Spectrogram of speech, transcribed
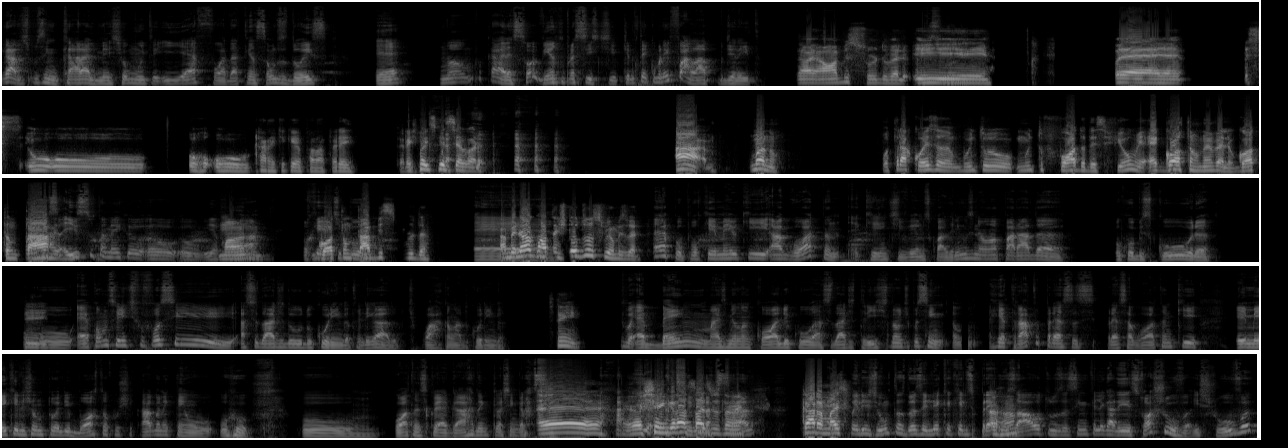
Ligado? Tipo assim, caralho, mexeu muito. E é foda. A tensão dos dois é. Uma, cara, é só vendo pra assistir, porque não tem como nem falar direito. É é um absurdo, velho. E. É. O. O. O. o cara, o que, que eu ia falar? Peraí. Peraí, que eu esqueci agora. Ah, mano. Outra coisa muito, muito foda desse filme é Gotham, né, velho? Gotham tá. Nossa, isso também que eu, eu, eu ia Mano, falar. Porque, Gotham tipo, tá absurda. é... A melhor Gotham de todos os filmes, velho. É, pô, porque meio que a Gotham é, que a gente vê nos quadrinhos não é uma parada um pouco obscura. Sim. pouco- É como se a gente fosse a cidade do, do Coringa, tá ligado? Tipo, o Arkham lá do Coringa. Sim. Tipo, é bem mais melancólico, a cidade triste. Então, tipo assim, retrata pra essa, pra essa Gotham que ele meio que ele juntou ali Boston com Chicago, né? Que tem o, o, o Gotham Square Garden, que eu achei engraçado. É, eu achei engraçado isso também. Cara, Mas tipo, ele junta os dois ali com aqueles prédios Aham. altos, assim, tá ligado? E só chuva. E chuva,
